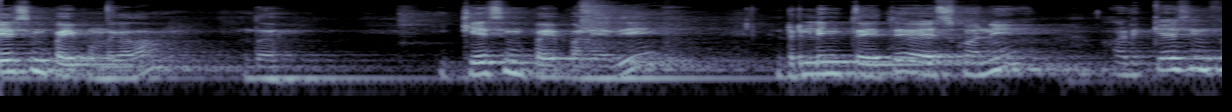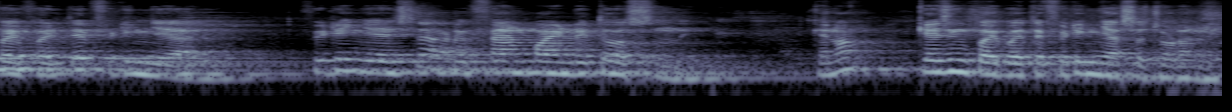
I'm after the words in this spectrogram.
కేసింగ్ పైప్ ఉంది కదా. ఇదో ఈ కేసింగ్ పైప్ అనేది డ్రిల్లింగ్తో అయితే వేసుకొని అక్కడ కేసింగ్ పైప్ అయితే ఫిట్టింగ్ చేయాలి. ఫిట్టింగ్ చేస్తే అక్కడ ఫ్యాన్ పాయింట్ అయితే వస్తుంది. ఓకేనా? కేసింగ్ పైప్ అయితే ఫిట్టింగ్ చేస్తా చూడండి.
